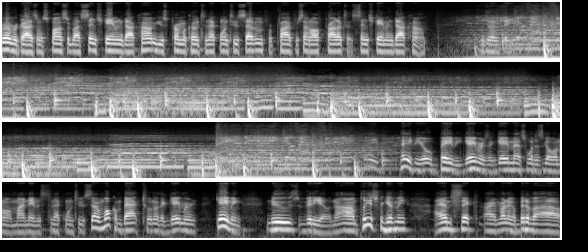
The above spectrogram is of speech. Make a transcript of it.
Remember, guys, I'm sponsored by CinchGaming.com. Use promo code TENNEK127 for 5% off products at CinchGaming.com. Enjoy the video. Baby, oh baby, gamers and gamettes, what is going on? My name is Tennek127. Welcome back to another gamer gaming news video. Now, um, please forgive me. I am sick. I am running a bit of a uh,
